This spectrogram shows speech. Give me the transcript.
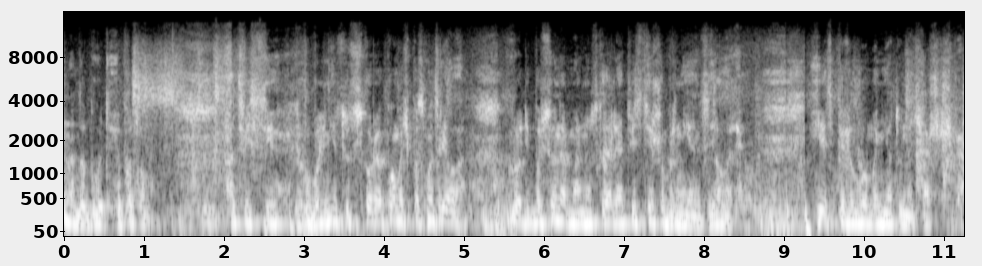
Надо будет ее потом отвезти в больницу. Скорая помощь посмотрела. Вроде бы все нормально. Сказали отвезти, чтобы рентген сделали. Есть переломы, нету на чашечках.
